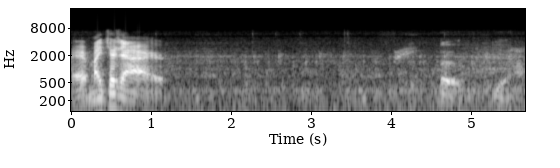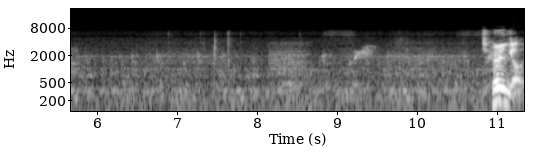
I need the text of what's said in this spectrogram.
Uh, my treasure! Oh, yeah. Tail!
